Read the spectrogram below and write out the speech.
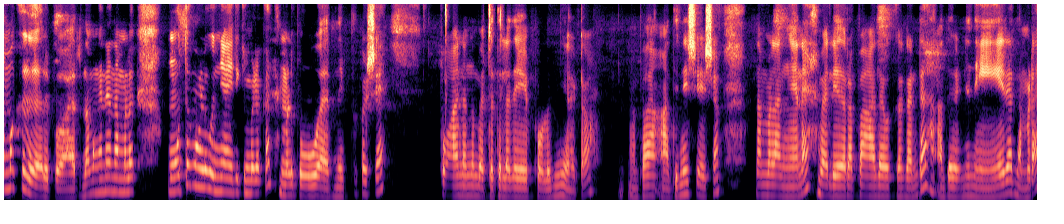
നമുക്ക് കയറി പോകാമായിരുന്നു അങ്ങനെ നമ്മൾ മൂത്ത മോൾ കുഞ്ഞായിരിക്കുമ്പോഴൊക്കെ നമ്മൾ പോവുമായിരുന്നു ഇപ്പം പക്ഷേ പോകാനൊന്നും പറ്റത്തില്ല. ദേ പൊളിഞ്ഞു കേട്ടോ. അപ്പൊ അതിനുശേഷം നമ്മൾ അങ്ങനെ വലിയറ പാലമൊക്കെ കണ്ട് അത് കഴിഞ്ഞ് നേരെ നമ്മുടെ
